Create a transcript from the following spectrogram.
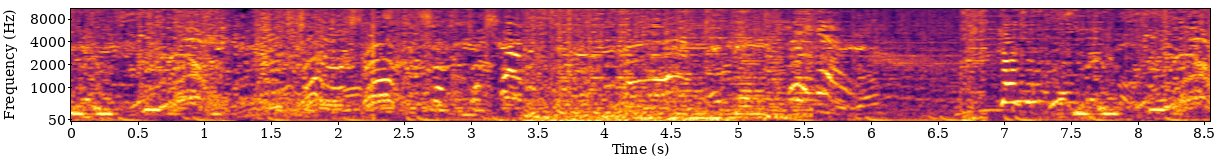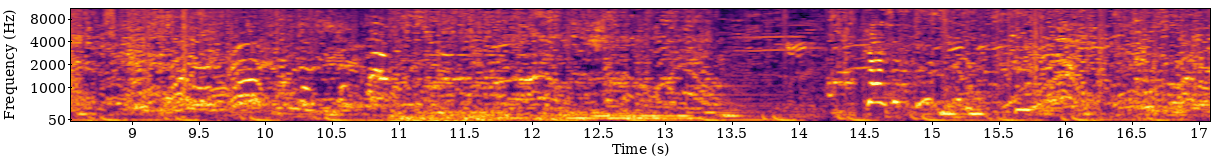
We said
